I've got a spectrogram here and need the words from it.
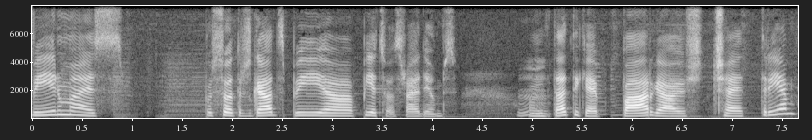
pirmais pusotrs gads bija piecos raidījums. Mm. Un tad tikai pārgājuši četriem,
